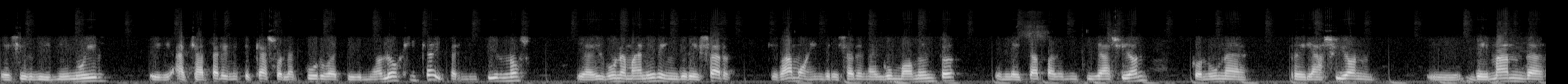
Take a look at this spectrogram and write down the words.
es decir, disminuir, eh, achatar en este caso la curva epidemiológica y permitirnos de alguna manera ingresar, que vamos a ingresar en algún momento en la etapa de mitigación con una relación eh, demanda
